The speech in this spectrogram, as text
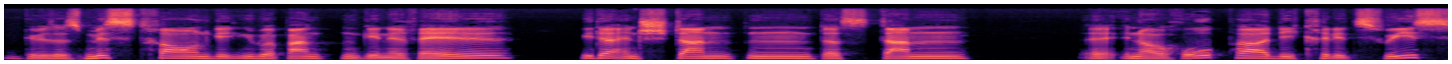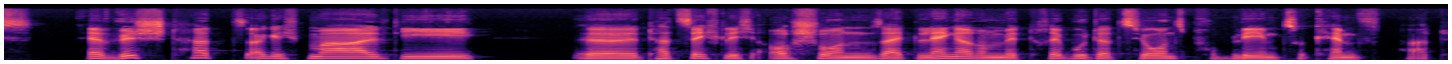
gewisses Misstrauen gegenüber Banken generell wieder entstanden, dass dann äh, in Europa die Credit Suisse erwischt hat, sage ich mal, die äh, tatsächlich auch schon seit längerem mit Reputationsproblemen zu kämpfen hat.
